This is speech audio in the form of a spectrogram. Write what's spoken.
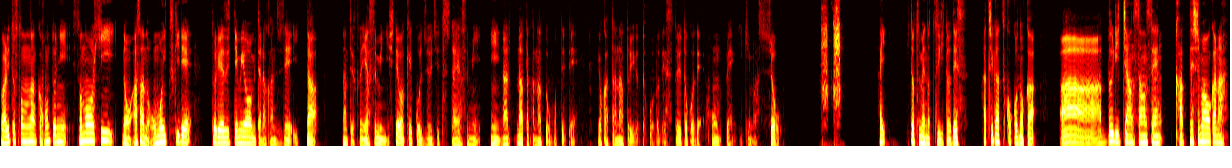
割とそのなんか本当にその日の朝の思いつきでとりあえず行ってみようみたいな感じで行った、なんていうんですかね、休みにしては結構充実した休みになったかなと思ってて、よかったなというところです。というところで本編行きましょう。はい。一つ目のツイートです。8月9日。あー、ブリちゃん参戦。買ってしまおうかな。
